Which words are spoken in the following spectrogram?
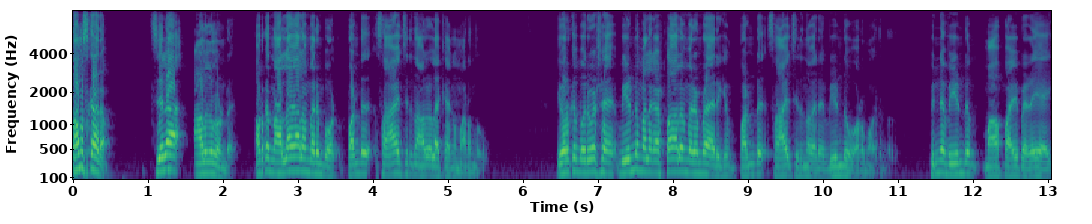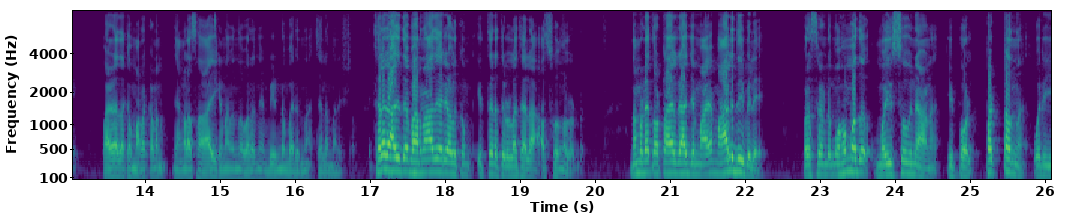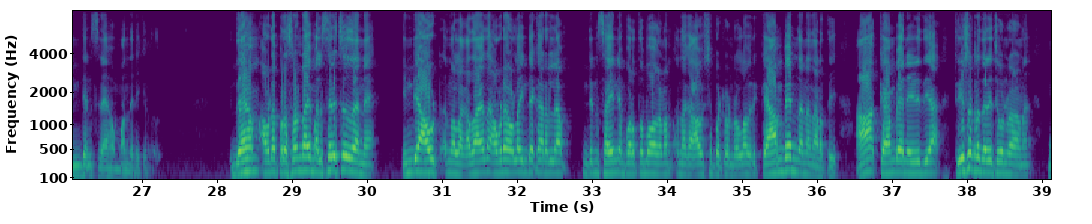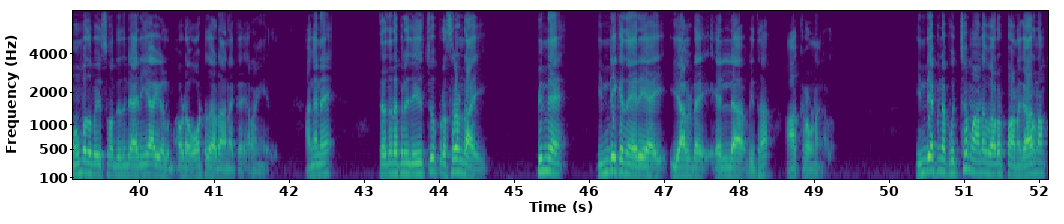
നമസ്കാരം. ചില ആളുകളുണ്ട്. അവർക്ക് നല്ല കാലം വരുമ്പോൾ പണ്ട് സഹായിച്ചിരുന്ന ആളുകളെയൊക്കെ അങ്ങ് മറന്നുപോകും. ഇവർക്ക് ഒരുപക്ഷെ വീണ്ടും നല്ല കഷ്ടകാലം വരുമ്പോഴായിരിക്കും പണ്ട് സഹായിച്ചിരുന്നവരെ വീണ്ടും ഓർമ്മ വരുന്നത്. പിന്നെ വീണ്ടും മാപ്പായി പിഴയായി പഴയതൊക്കെ മറക്കണം ഞങ്ങളെ സഹായിക്കണം എന്ന് പറഞ്ഞ് വീണ്ടും വരുന്ന ചില മനുഷ്യർ. ചില രാജ്യത്തെ ഭരണാധികാരികൾക്കും ഇത്തരത്തിലുള്ള ചില അസുഖങ്ങളുണ്ട്. നമ്മുടെ തൊട്ടായൽ രാജ്യമായ മാലദ്വീപിലെ പ്രസിഡന്റ് മുഹമ്മദ് മൊയ്സൂവിനാണ് ഇപ്പോൾ പെട്ടെന്ന് ഒരു ഇന്ത്യൻ സ്നേഹം വന്നിരിക്കുന്നത്. ഇദ്ദേഹം അവിടെ പ്രസിഡന്റായി മത്സരിച്ചത് തന്നെ ഇന്ത്യ ഔട്ട് എന്നുള്ള അതായത് അവിടെയുള്ള ഇന്ത്യക്കാരെല്ലാം ഇന്ത്യൻ സൈന്യം പുറത്തു പോകണം എന്നൊക്കെ ആവശ്യപ്പെട്ടുകൊണ്ടുള്ള ഒരു ക്യാമ്പയിൻ തന്നെ നടത്തി. ആ ക്യാമ്പയിൻ എഴുതിയ ടീഷർട്ട് ധരിച്ചുകൊണ്ടാണ് മുഹമ്മദ് മൈസൂർ അദ്ദേഹത്തിന്റെ അനുയായികളും അവിടെ വോട്ട് തേടാനൊക്കെ ഇറങ്ങിയത്. അങ്ങനെ തിരഞ്ഞെടുപ്പിൽ ജയിച്ചു പ്രസിഡന്റായി പിന്നെ ഇന്ത്യയ്ക്ക് നേരെയായി ഇയാളുടെ എല്ലാവിധ ആക്രമണങ്ങളും. ഇന്ത്യ പിന്നെ പുച്ഛമാണ് വെറുപ്പാണ്. കാരണം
